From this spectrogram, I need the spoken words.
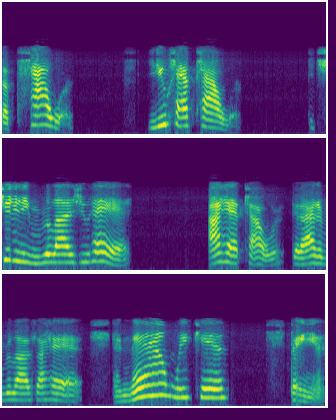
the power. You have power that you didn't even realize you had. I had power that I didn't realize I had. And now we can stand.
